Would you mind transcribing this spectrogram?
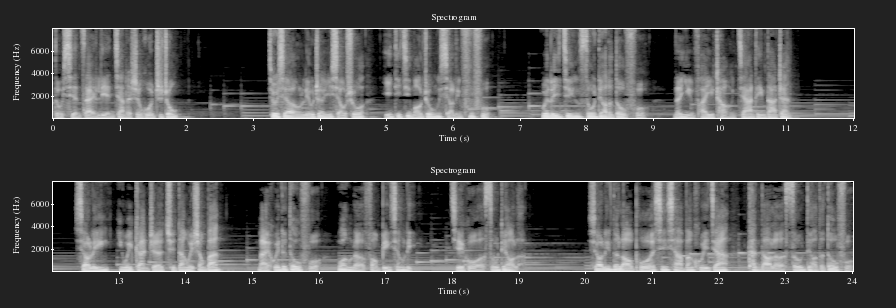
都陷在廉价的生活之中。就像刘震宇小说《一地鸡毛》中小林夫妇，为了一斤馊掉的豆腐。能引发一场家庭大战。小林因为赶着去单位上班，买回的豆腐忘了放冰箱里，结果馊掉了。小林的老婆先下班回家，看到了馊掉的豆腐，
